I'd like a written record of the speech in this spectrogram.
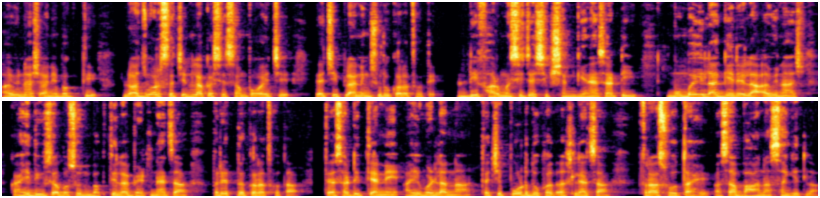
अविनाश आणि भक्ती लॉजवर सचिनला कसे संपवायचे याची प्लॅनिंग सुरू करत होते. डी फार्मसीचे शिक्षण घेण्यासाठी मुंबईला गेलेला अविनाश काही दिवसापासून भक्तीला भेटण्याचा प्रयत्न करत होता. त्यासाठी त्याने आईवडिलांना त्याचे पोट दुखत असल्याचा त्रास होत आहे असा बहाना सांगितला.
